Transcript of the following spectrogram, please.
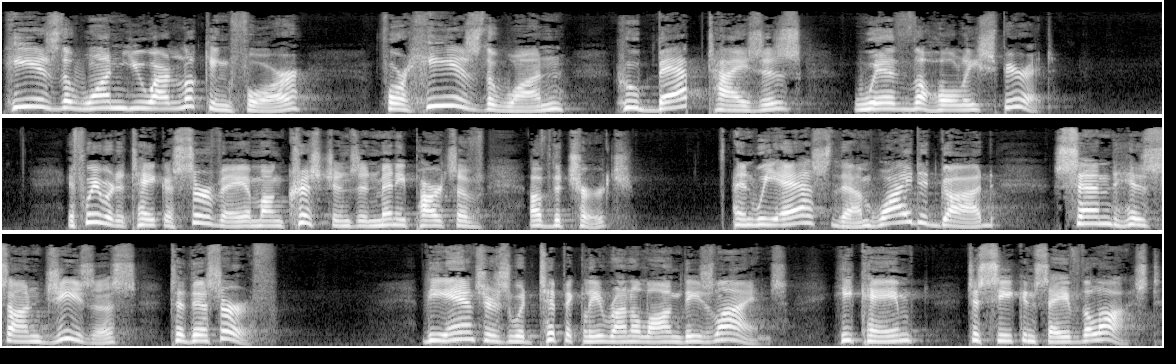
he is the one you are looking for, for he is the one who baptizes with the Holy Spirit. If we were to take a survey among Christians in many parts of, of the church, and we asked them, why did God send his son Jesus to this earth? the answers would typically run along these lines. He came to seek and save the lost.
